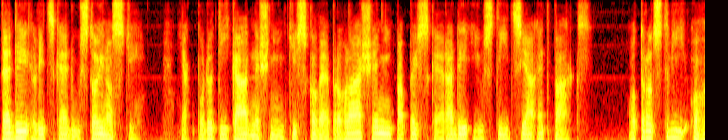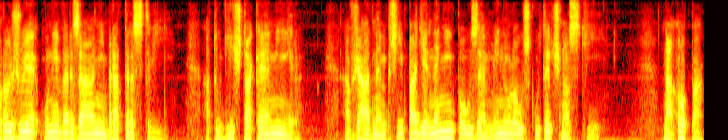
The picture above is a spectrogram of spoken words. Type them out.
tedy lidské důstojnosti, jak podotýká dnešní tiskové prohlášení Papežské rady Justícia et Pax. Otroctví ohrožuje univerzální bratrství a tudíž také mír a v žádném případě není pouze minulou skutečností. Naopak,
